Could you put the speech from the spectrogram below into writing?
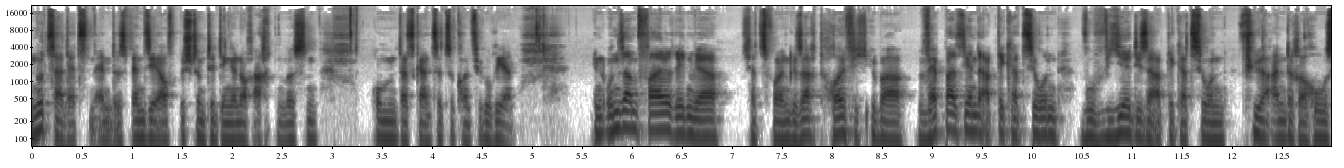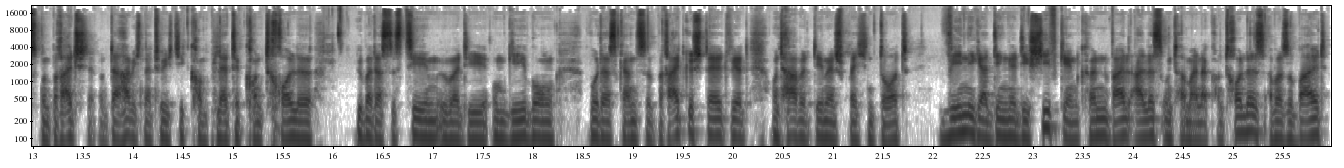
Nutzer letzten Endes, wenn sie auf bestimmte Dinge noch achten müssen, um das Ganze zu konfigurieren. In unserem Fall reden wir ich hatte es vorhin gesagt, häufig über webbasierende Applikationen, wo wir diese Applikationen für andere hosten und bereitstellen. Und da habe ich natürlich die komplette Kontrolle über das System, über die Umgebung, wo das Ganze bereitgestellt wird und habe dementsprechend dort weniger Dinge, die schiefgehen können, weil alles unter meiner Kontrolle ist. Aber sobald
